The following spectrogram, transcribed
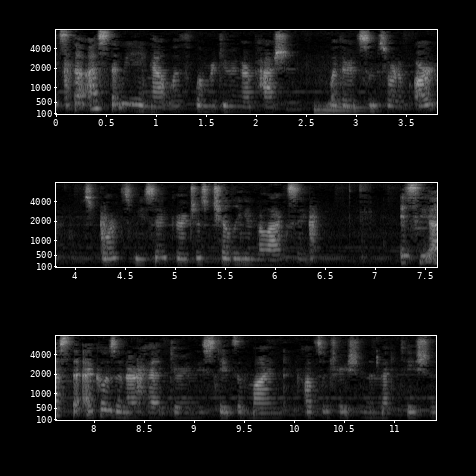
It's the us that we hang out with when we're doing our passion, whether it's some sort of art, sports, music, or just chilling and relaxing. It's the us that echoes in our head during these states of mind, concentration, and meditation.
